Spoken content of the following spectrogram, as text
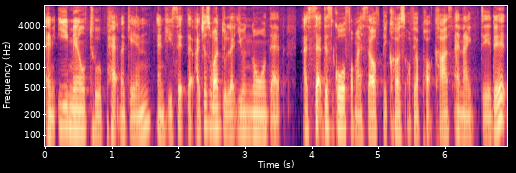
an email to Pat again, and he said that I just want to let you know that I set this goal for myself because of your podcast, and I did it.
